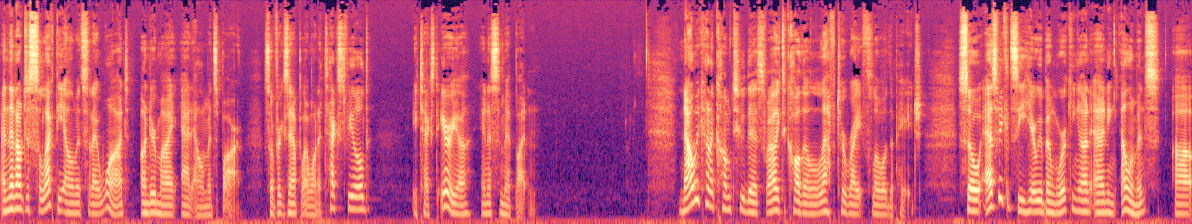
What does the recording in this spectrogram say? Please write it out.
And then I'll just select the elements that I want under my add elements bar. So for example, I want a text field, a text area, and a submit button. Now we kind of come to this, what I like to call the left to right flow of the page. So as we can see here, we've been working on adding elements uh,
